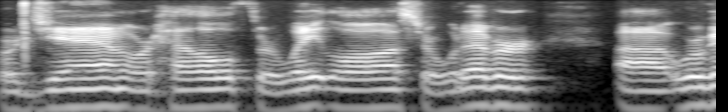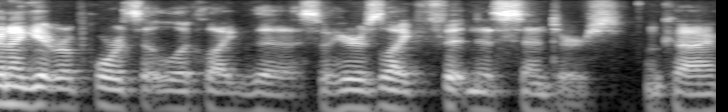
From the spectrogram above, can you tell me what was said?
or gym or health or weight loss or whatever, uh, we're going to get reports that look like this. So here's like fitness centers, okay?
